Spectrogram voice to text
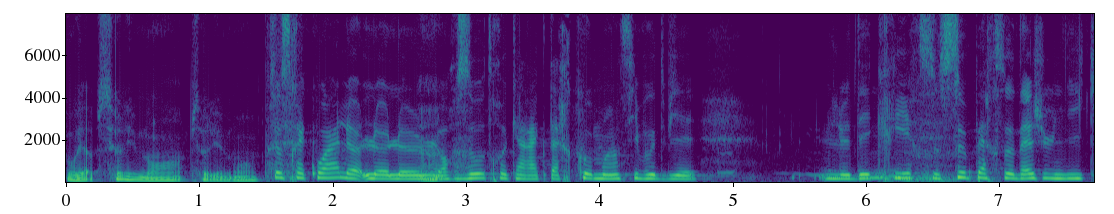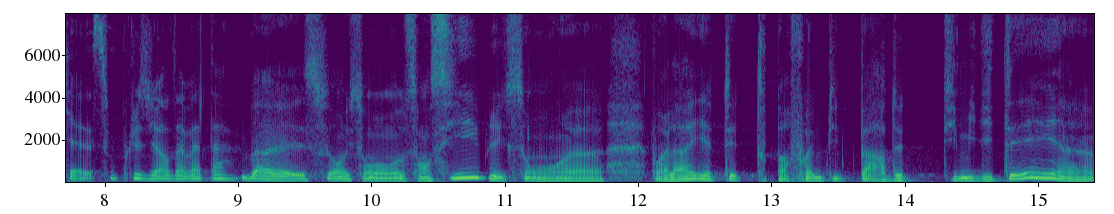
Oui, absolument, absolument. Ce serait quoi le, hein? leurs autres caractères communs si vous deviez le décrire, ce, personnage unique euh, sous plusieurs avatars? Bah, ils, sont, ils, sont, sensibles, ils sont. Euh, voilà, il y a peut-être parfois une petite part de timidité euh,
